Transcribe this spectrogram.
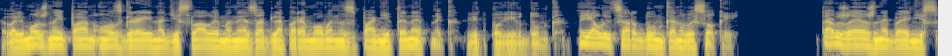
Вельможний пан Озгрей надіслали мене задля перемовин з пані тенетник, відповів Дунк. Я лицар Дункан Високий. Та вже ж не Беніс,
